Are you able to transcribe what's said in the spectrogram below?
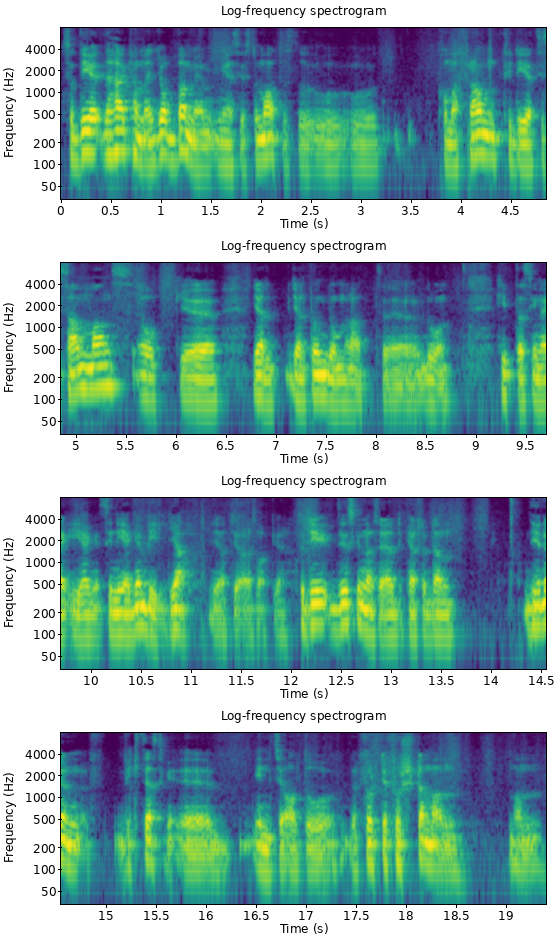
så det, det, här kan man jobba med mer systematiskt och, och, och komma fram till det tillsammans och eh, hjälp, hjälpa ungdomarna att eh, då hitta sina egen, sin egen vilja i att göra saker. Så det, det skulle jag säga är kanske den, det är den viktigaste eh, initialt och det 41 man, man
